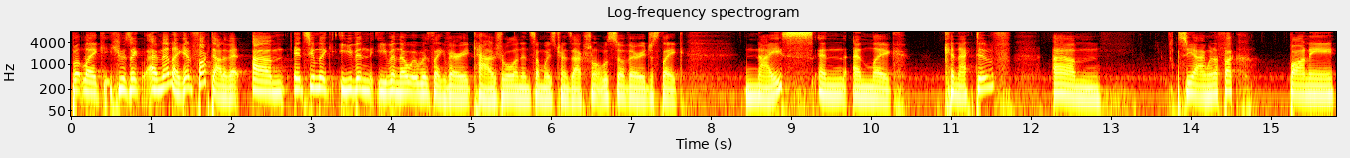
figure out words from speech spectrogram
But like he was like, and then I get fucked out of it. Um, it seemed like even even though it was like very casual and in some ways transactional, it was still very just like nice and and like connective. Um, so yeah, I'm gonna fuck Bonnie.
